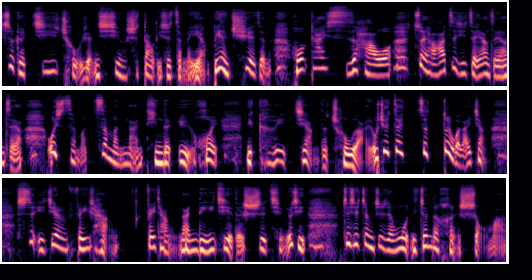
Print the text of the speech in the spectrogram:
这个基础人性是到底是怎么样？别人确诊了，活该死好哦，最好他自己怎样怎样怎样？为什么这么难听的语汇你可以讲得出来？我觉得在这对我来讲是一件非常。非常难理解的事情，尤其这些政治人物，你真的很熟吗？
